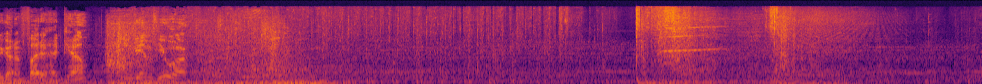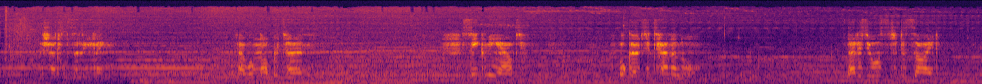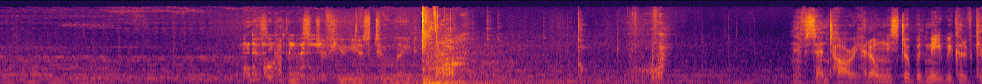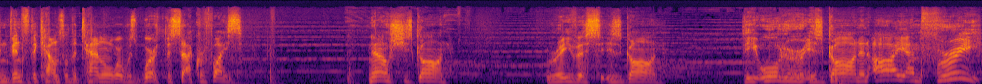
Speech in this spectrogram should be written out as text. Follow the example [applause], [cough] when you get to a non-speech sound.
We got a fight ahead, Cal. I'm game if you are. The shuttles are leaving. I will not return. Seek me out. Or go to Tanalor. That is yours to decide. May the Guess he got the message a few years too late. If Santari had only stood with me, we could have convinced the Council that Tanalor was worth the sacrifice. Now she's gone. Rayvis is gone. The Order is gone, and I am free!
